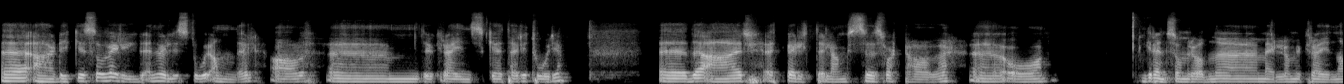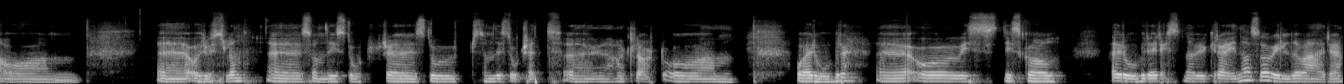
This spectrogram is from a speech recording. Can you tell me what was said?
er det ikke så veld, en veldig stor andel av det ukrainske territoriet. Det er et belte langs Svartehavet og grenseområdene mellom Ukraina og og Russland, eh, som de stort, eh, stort, som de stort sett har klart å, å, erobre. Og hvis de skal erobre resten av Ukraina, så vil det være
